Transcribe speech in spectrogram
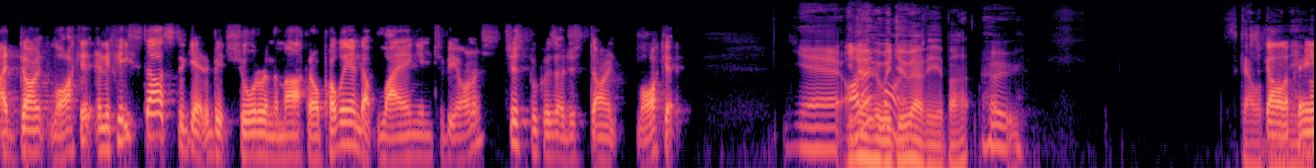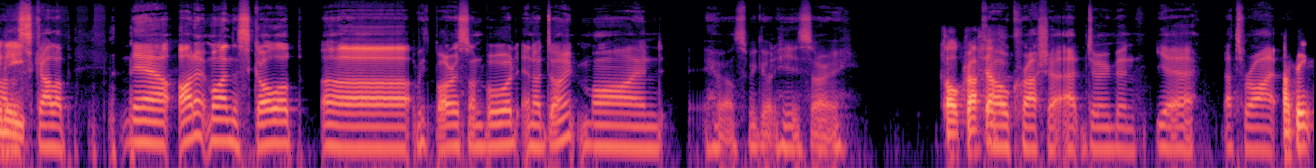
I don't like it. And if he starts to get a bit shorter in the market, I'll probably end up laying him, to be honest, just because I just don't like it. Yeah, You I know don't who we do have here, but Who? Scallopini. Scallopini. Oh, scallop. now, I don't mind the scallop uh, with Boris on board, and I don't mind. Who else we got here? Sorry. Coal Crusher. Coal Crusher at Doomben. Yeah, that's right. I think.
